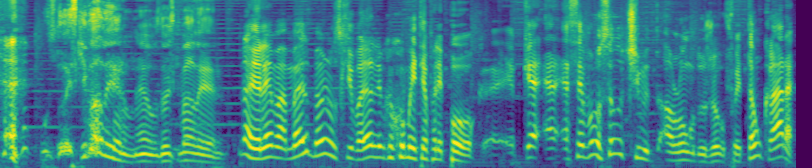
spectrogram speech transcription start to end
Os dois que valeram, né? Os dois que valeram. Não, eu lembro, mesmo mesmo nos que valeu, eu lembro que eu comentei, eu falei, pô, é porque essa evolução do time ao longo do jogo foi tão clara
